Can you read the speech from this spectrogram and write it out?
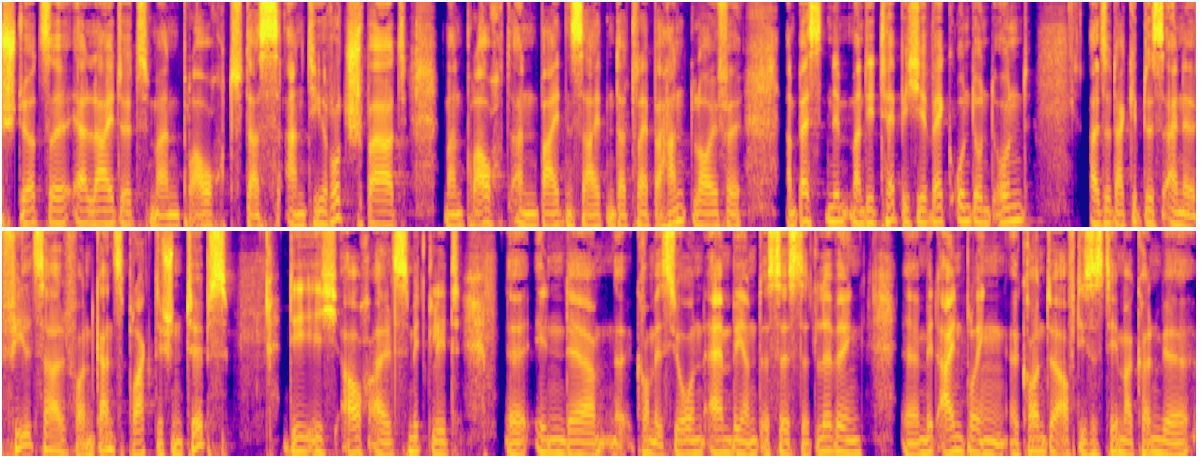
Stürze erleidet. Man braucht das Anti-Rutschbad. Man braucht an beiden Seiten der Treppe Handläufe. Am besten nimmt man die Teppiche weg und, und, und. Also da gibt es eine Vielzahl von ganz praktischen Tipps, die ich auch als Mitglied äh, in der äh, Kommission Ambient Assisted Living äh, mit einbringen konnte. Auf dieses Thema können wir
